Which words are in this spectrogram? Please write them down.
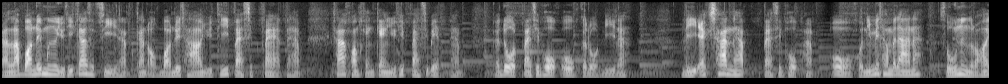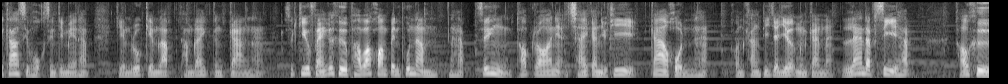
การรับบอลด้วยมืออยู่ที่ 94 นะครับ การออกบอลด้วยเท้าอยู่ที่ 88 นะครับ ค่าความแข็งแกร่งอยู่ที่ 81 นะครับ กระโดด 86 โอ้ กระโดดดีนะ รีแอคชั่นนะครับ 86 ครับ โอ้ คนนี้ไม่ธรรมดานะ สูง 196เซนติเมตรครับ เกมรุกเกมรับทำได้กลางๆ ฮะ สกิลแฝงก็คือภาวะความเป็นผู้นำนะครับ ซึ่งท็อปร้อยเนี่ยใช้กันอยู่ที่ 9 คนนะฮะ ค่อนข้างที่จะเยอะเหมือนกันนะ และอันดับ 4 ครับ เขาคือ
